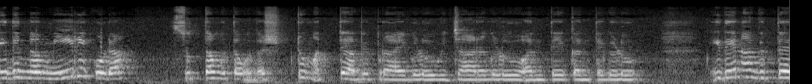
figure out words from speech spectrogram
ಇದನ್ನ ಮೀರಿ ಕೂಡ ಸುತ್ತಮುತ್ತ ಒಂದಷ್ಟು ಮತ್ತೆ ಅಭಿಪ್ರಾಯಗಳು, ವಿಚಾರಗಳು ಅಂತೆ ಕಂತೆಗಳು ಇದೇನಾಗುತ್ತೆ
